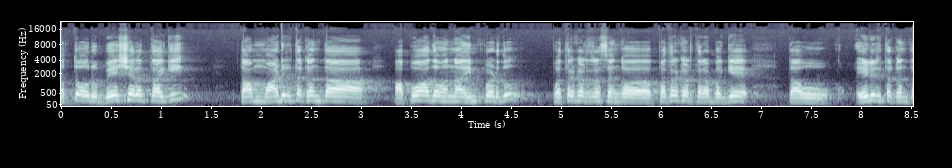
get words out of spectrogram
ಮತ್ತು ಅವರು ಬೇಷರತ್ತಾಗಿ ತಾವು ಮಾಡಿರ್ತಕ್ಕಂಥ ಅಪವಾದವನ್ನು ಹಿಂಪಡೆದು ಪತ್ರಕರ್ತರ ಸಂಘ, ಪತ್ರಕರ್ತರ ಬಗ್ಗೆ ತಾವು ಹೇಳಿರ್ತಕ್ಕಂಥ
